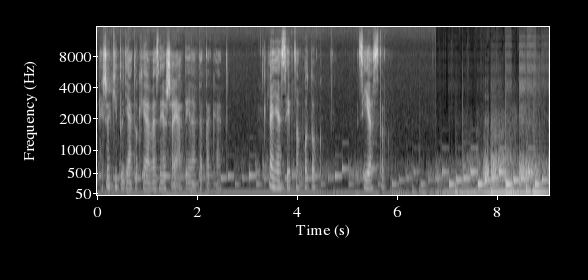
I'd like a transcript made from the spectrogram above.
És hogy ki tudjátok élvezni a saját életeteket. Legyen szép napotok! Sziasztok! thank you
